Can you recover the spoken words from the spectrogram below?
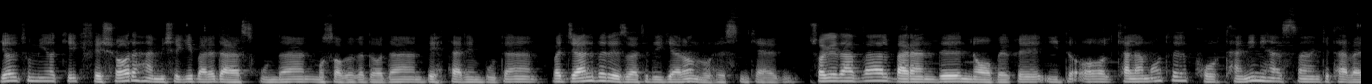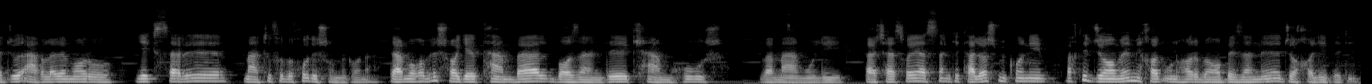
یادتون میاد که یک فشار همیشگی برای درس خوندن مسابقه دادن بهترین بودن و جلب رضایت دیگران رو حس می‌کردید؟ شاگرد اول برنده نابغه ایدئال کلمات پرتنینی هستند که توجه اغلب ما رو یک سره معطوف به خودشون می‌کنن. در مقابل شاگرد تنبل بازنده کمهوش و معمولی. برچسبهایی هستن که تلاش می‌کنیم وقتی جامعه می‌خواد اونها رو به ما بزنه جا خالی بدیم.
